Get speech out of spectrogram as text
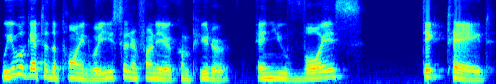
we will get to the point where you sit in front of your computer and you voice dictate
